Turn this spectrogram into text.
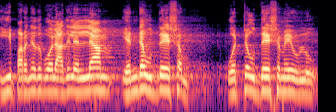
ഈ പറഞ്ഞതുപോലെ അതിലെല്ലാം എന്റെ ഉദ്ദേശം ഒറ്റ ഉദ്ദേശമേ ഉള്ളൂ.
